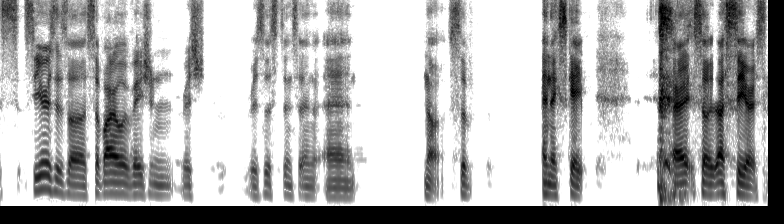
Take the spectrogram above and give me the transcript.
Sears is a survival evasion res- resistance and and no sub, escape. All right, so that's Sears,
